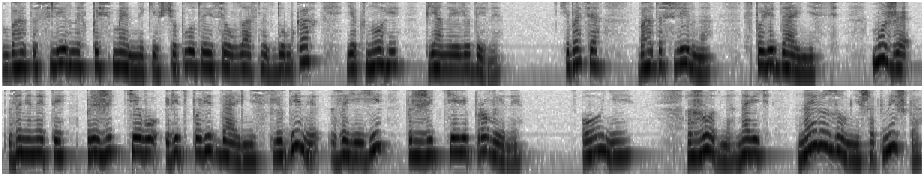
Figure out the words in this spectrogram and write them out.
багатослівних письменників, що плутаються у власних думках, як ноги п'яної людини. Хіба ця багатослівна сповідальність може замінити прижиттєву відповідальність людини за її прижиттєві провини? О, ні. Жодна, навіть найрозумніша книжка,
